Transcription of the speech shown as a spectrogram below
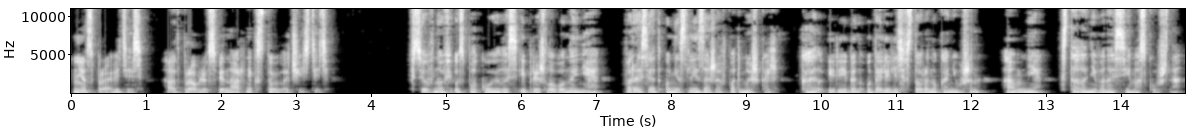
не справитесь, отправлю в свинарник стоило чистить». Все вновь успокоилось и пришло в уныние. Поросят унесли, зажав подмышкой. Кайл и Риган удалились в сторону конюшен, а мне стало невыносимо скучно.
